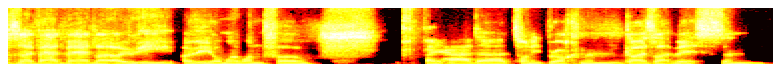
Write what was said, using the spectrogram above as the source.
don't know if they had they had like Ohi Ohi Omoijuanfo, they had uh, Tonny Brochmann guys like this, and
